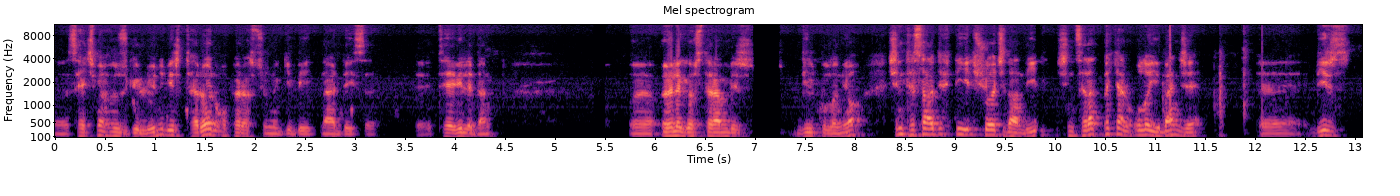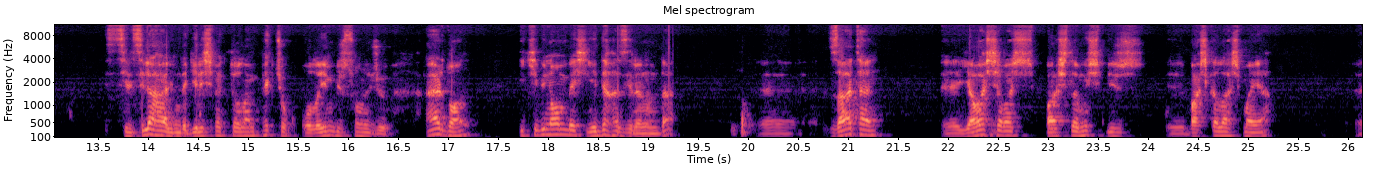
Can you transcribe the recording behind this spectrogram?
e, seçme özgürlüğünü bir terör operasyonu gibi neredeyse e, tevil eden e, öyle gösteren bir dil kullanıyor. Şimdi tesadüf değil şu açıdan değil. Şimdi Sedat Peker olayı bence e, bir silsile halinde gelişmekte olan pek çok olayın bir sonucu. Erdoğan 2015 7 Haziran'ında e, zaten e, yavaş yavaş başlamış bir e, başkalaşmaya e,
